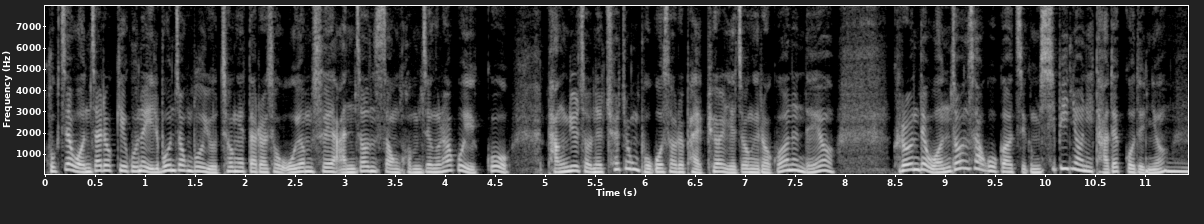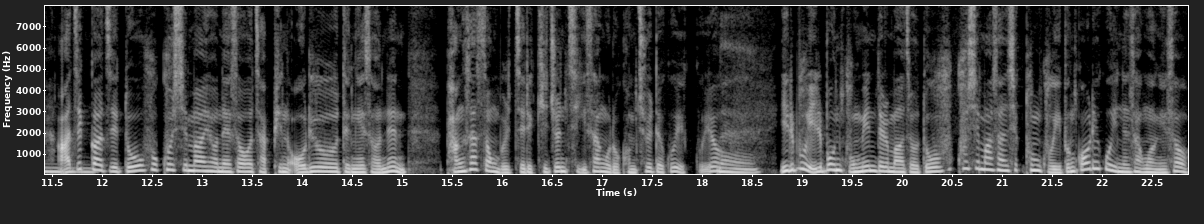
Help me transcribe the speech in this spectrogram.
국제 원자력 기구는 일본 정부 요청에 따라서 오염수의 안전성 검증을 하고 있고 방류 전에 최종 보고서를 발표할 예정이라고 하는데요. 그런데 원전 사고가 지금 12년이 다 됐거든요. 음. 아직까지도 후쿠시마 현에서 잡힌 어류 등에서는 방사성 물질이 기준치 이상으로 검출되고 있고요. 네. 일부 일본 국민들마저도 후쿠시마산 식품 구입은 꺼리고 있는 상황에서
